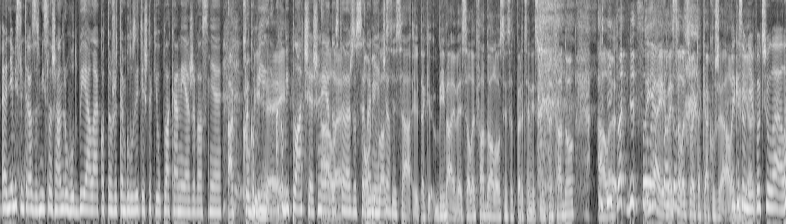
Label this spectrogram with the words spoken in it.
E, Nemyslím teraz v zmysle žánru hudby, ale ako to, že ten blues je tiež taký uplakaný a že vlastne Akoby, hej, akoby plačeš hej, a dostávaš zo seba oni niečo. vlastne sa, tak býva aj veselé fado, ale 80% je smutné fado. Ale, veselé je aj fado. veselé sú aj také akože Také alegria. som nepočula, ale...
